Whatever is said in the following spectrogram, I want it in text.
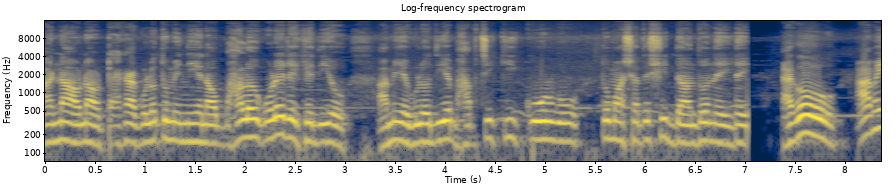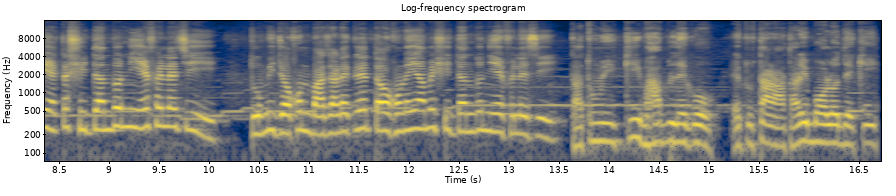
আর নাও নাও, টাকাগুলো তুমি নিয়ে নাও, ভালো করে রেখে দিও। আমি এগুলো দিয়ে ভাবছি কি করব, তোমার সাথে সিদ্ধান্ত নেই। আগো, আমি একটা সিদ্ধান্ত নিয়ে ফেলেছি। তুমি যখন বাজারে গেলে তখনই আমি সিদ্ধান্ত নিয়ে ফেলেছি। তা তুমি কি ভাবলে গো? একটু তাড়াতাড়ি বলো দেখি,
